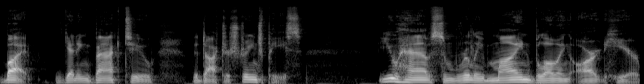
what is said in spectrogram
But getting back to the Doctor Strange piece, you have some really mind blowing art here,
